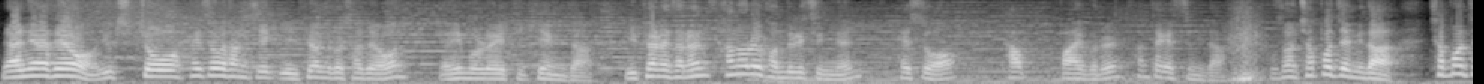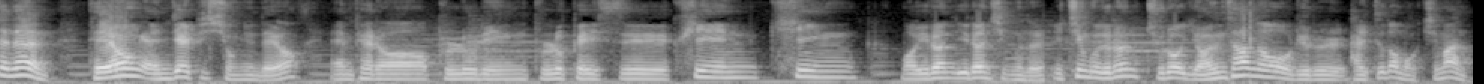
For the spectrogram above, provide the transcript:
네, 안녕하세요. 60초 해수어 상식 1편으로 찾아온 애니몰로의 DK입니다. 1편에서는 산호를 건드릴 수 있는 해수어 top 5를 선택했습니다. 우선 첫 번째입니다. 첫 번째는 대형 angelfish 종류인데요. emperor, blue ring, blue face, queen, king, 뭐 이런 이런 친구들 이 친구들은 주로 연산호류를 잘 뜯어먹지만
